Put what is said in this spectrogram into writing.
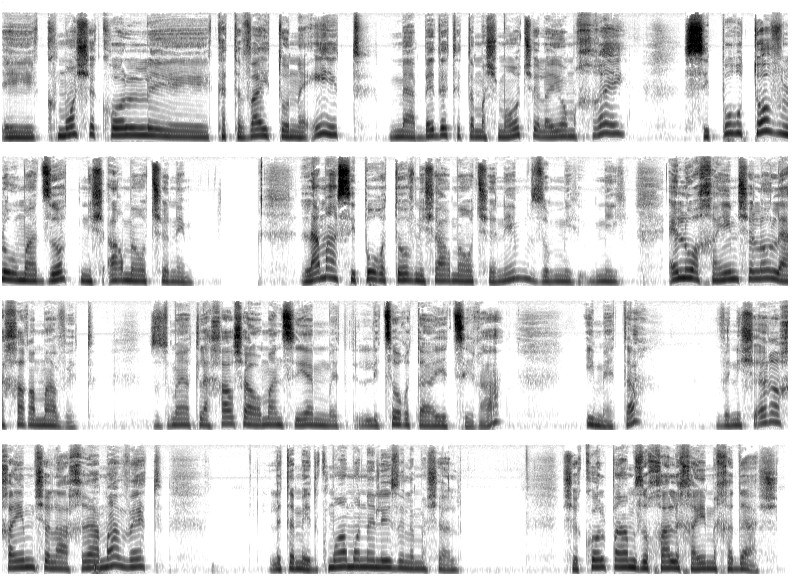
אה, כמו שכל אה, כתבה עיתונאית מאבדת את המשמעות של היום אחרי, סיפור טוב לעומת זאת נשאר מאות שנים. למה הסיפור הטוב נשאר מאות שנים? זו מ... מ... אלו החיים שלו לאחר המוות. זאת אומרת, לאחר שהאומן סיים את... ליצור את היצירה, היא מתה, ונשאר החיים שלה אחרי המוות לתמיד, כמו המונליזה למשל. שכל פעם זוכה לחיים מחדש.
